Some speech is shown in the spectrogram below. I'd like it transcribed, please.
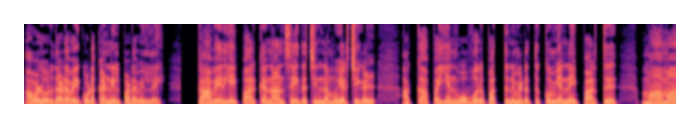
அவள் ஒரு தடவை கூட கண்ணில் படவில்லை. காவேரியை பார்க்க நான் செய்த சின்ன முயற்சிகள். அக்கா பையன் ஒவ்வொரு பத்து நிமிடத்துக்கும் என்னை பார்த்து மாமா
